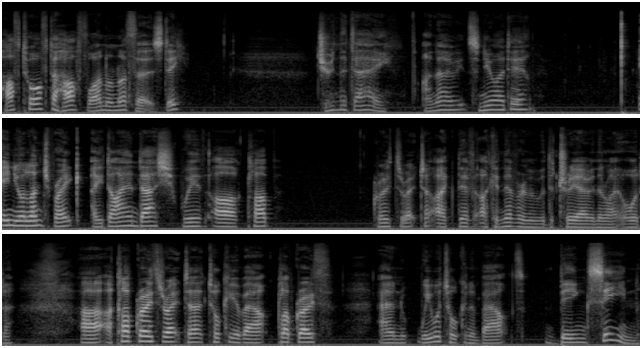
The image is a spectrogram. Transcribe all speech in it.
half twelve to half one on a Thursday during the day. I know it's a new idea. In your lunch break, a Diane Dash with our club growth director. I never, I can never remember the trio in the right order. Uh, a club growth director talking about club growth, and we were talking about being seen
